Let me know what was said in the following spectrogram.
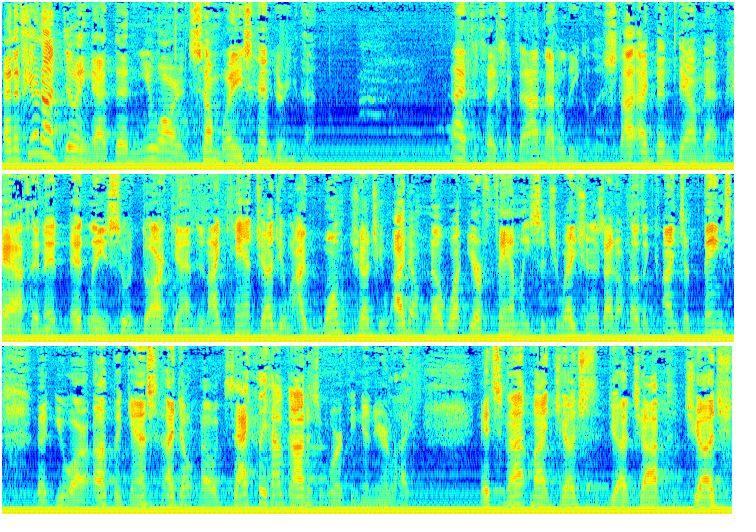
And if you're not doing that, then you are in some ways hindering them. I have to tell you something. I'm not a legalist. I, have been down that path, and it, it leads to a dark end. And I can't judge you. I won't judge you. I don't know what your family situation is. I don't know the kinds of things that you are up against. I don't know exactly how God is working in your life. It's not my judge, uh, job to judge.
